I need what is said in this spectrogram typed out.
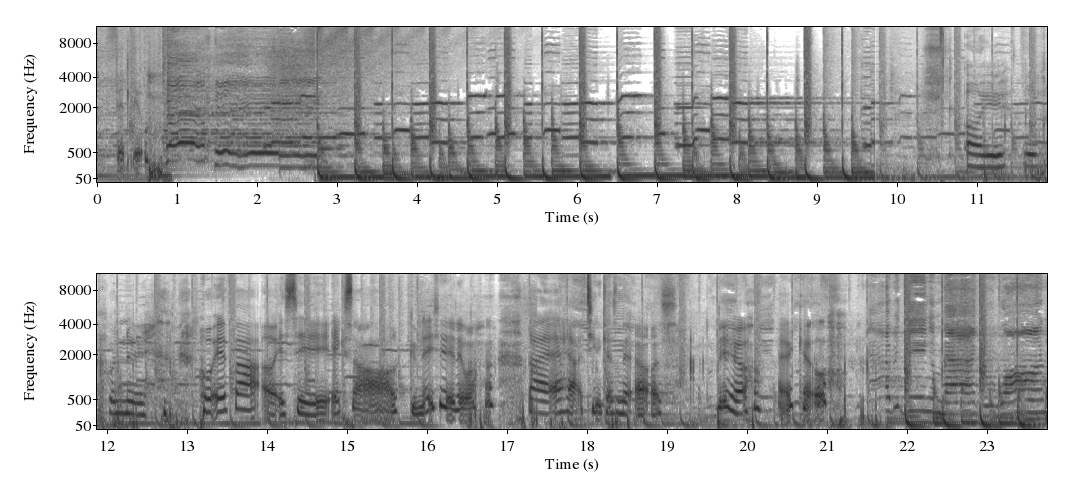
Fedt liv. Og øh, det er kun øh, HF'er og SCX'er og gymnasieelever, der er her. 10. klasserne er også det her er akavet. Everything a man could want.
